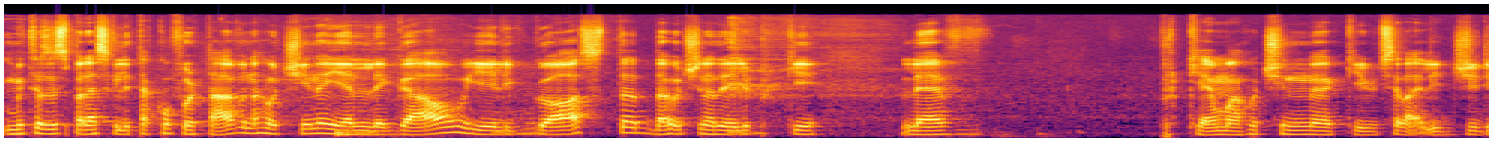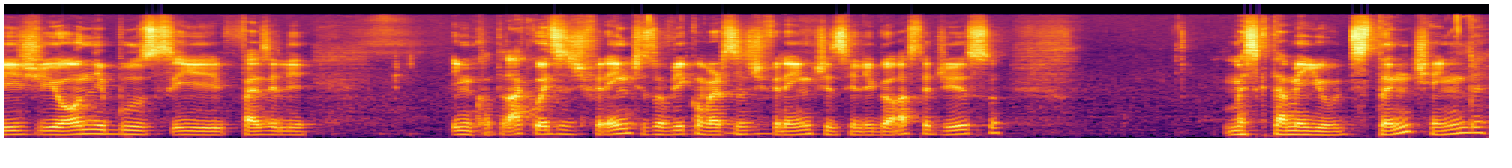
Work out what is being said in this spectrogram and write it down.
muitas vezes parece que ele tá confortável na rotina e é legal e ele gosta da rotina dele porque leva. Porque é uma rotina que, sei lá, ele dirige ônibus e faz ele encontrar coisas diferentes, ouvir conversas diferentes, e ele gosta disso. Mas que tá meio distante ainda.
